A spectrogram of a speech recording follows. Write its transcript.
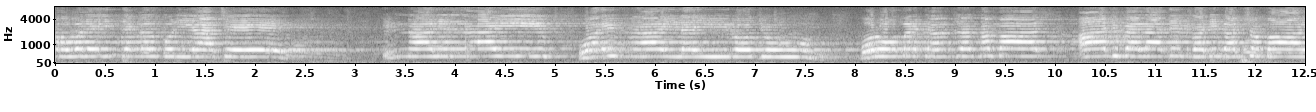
ভবনে ইন্তেকাল করিয়াছে। ইন্না লিল্লাহি ওয়া মরহুমের নামাজ, আজ বেলা তিন ঘটিকার সময়।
